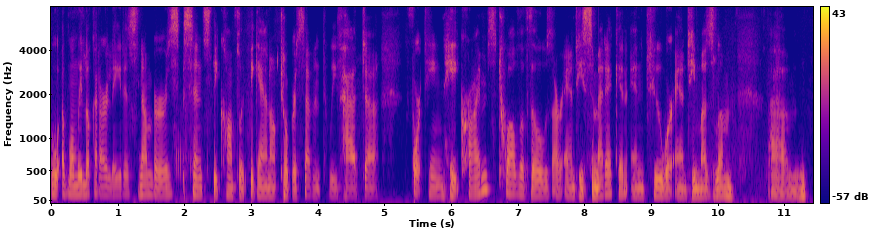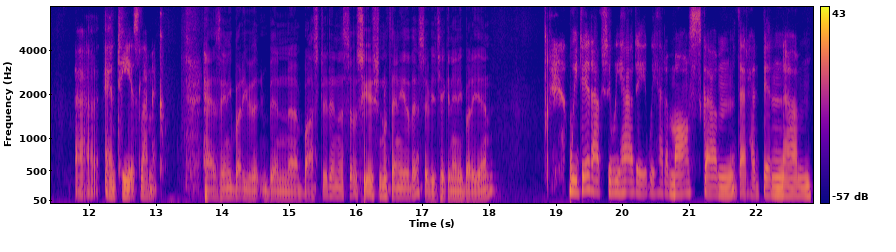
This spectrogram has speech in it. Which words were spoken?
when we look at our latest numbers since the conflict began October 7th, we've had uh, 14 hate crimes. 12 of those are anti Semitic, and, and two were anti Muslim, um, uh, anti Islamic. Has anybody been uh, busted in association with any of this? Have you taken anybody in? We did actually. We had a we had a mosque um, that had been um,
